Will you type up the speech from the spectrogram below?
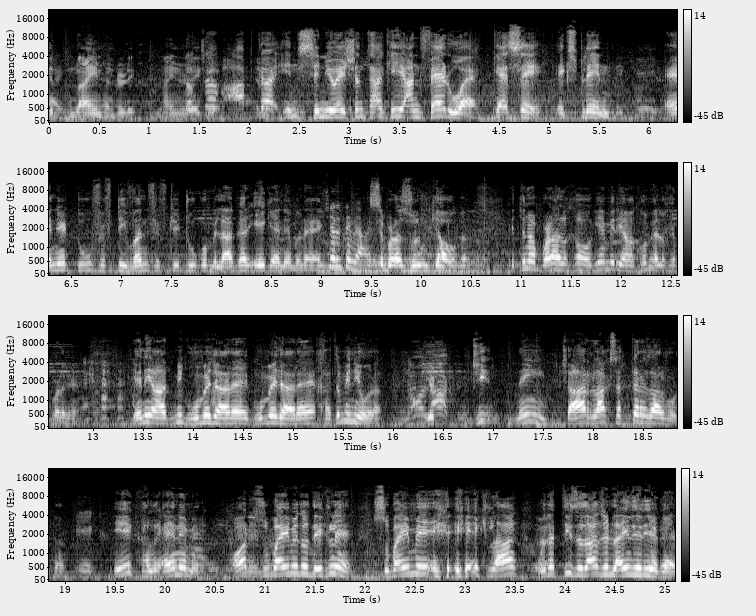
Nine hundred nine hundred आपका इंसिनुएशन था कि अनफेयर हुआ है। कैसे? Explain N A two fifty one fifty two को मिलाकर एक एन ए बनाया चलते हुए इससे बड़ा जुल्म क्या होगा? इतना बड़ा हल्का हो गया मेरी आँखों में हल्के पड़ गए। यानी आदमी घूमे जा रहा है घूमे जा रहा है खत्म ही नहीं हो रहा। जी नहीं चार लाख सत्तर हज़ार वोटर। एक। एक एन ए में। और सुबाई में तो देख लें सुबाई में एक लाख उनतीस हज़ार से लाइन एरिया का है।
